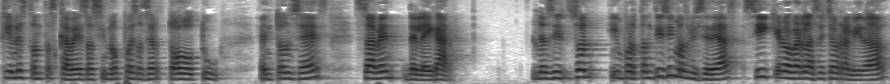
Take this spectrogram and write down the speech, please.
tienes tantas cabezas y no puedes hacer todo tú. Entonces, saben delegar. Es decir, son importantísimas mis ideas, sí quiero verlas hechas realidad,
